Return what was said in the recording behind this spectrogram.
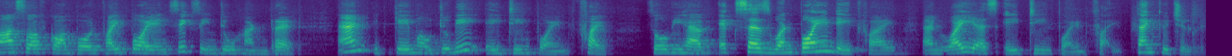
mass of compound 5.6 into 100 and it came out to be 18.5. So we have x as 1.85 and y as 18.5. Thank you children.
